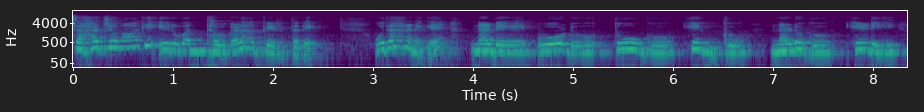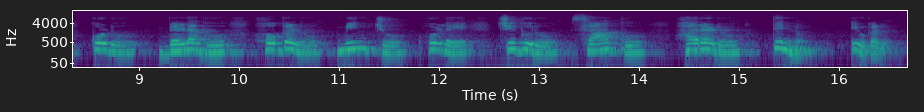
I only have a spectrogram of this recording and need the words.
ಸಹಜವಾಗಿ ಇರುವಂಥವುಗಳಾಗಿರ್ತದೆ. ಉದಾಹರಣೆಗೆ ನಡೆ, ಓಡು, ತೂಗು, ಹಿಗ್ಗು, ನಡುಗು, ಹಿಡಿ, ಕೊಡು, ಬೆಳಗು, ಹೊಗಳು, ಮಿಂಚು, ಹೊಳೆ, ಚಿಗುರು, ಸಾಕು, ಹರಡು, ತಿನ್ನು ಇವುಗಳು.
